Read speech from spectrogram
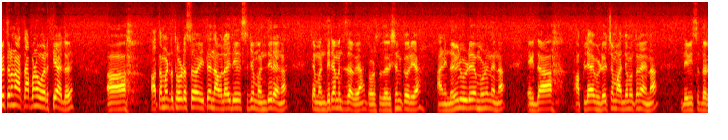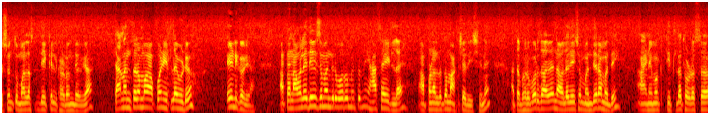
मित्रांनो आता आपण वरती आलो आहे आता म्हटलं थोडंसं इथे नवलाई देवीचं जे मंदिर आहे ना त्या मंदिरामध्ये जाऊया. थोडंसं दर्शन करूया. आणि नवीन व्हिडिओ म्हणून आहे ना एकदा आपल्या व्हिडिओच्या माध्यमातून आहे ना देवीचं दर्शन तुम्हाला देखील घडवून देऊया. त्यानंतर मग आपण इथला व्हिडिओ एंड करूया. आता नवलाई देवीचं मंदिर बरोबर मित्रांनो ह्या साईडला आहे. आपण आलो तर मागच्या दिशेने. आता बरोबर जाऊया नवलाई देवीच्या मंदिरामध्ये. आणि मग तिथलं थोडंसं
